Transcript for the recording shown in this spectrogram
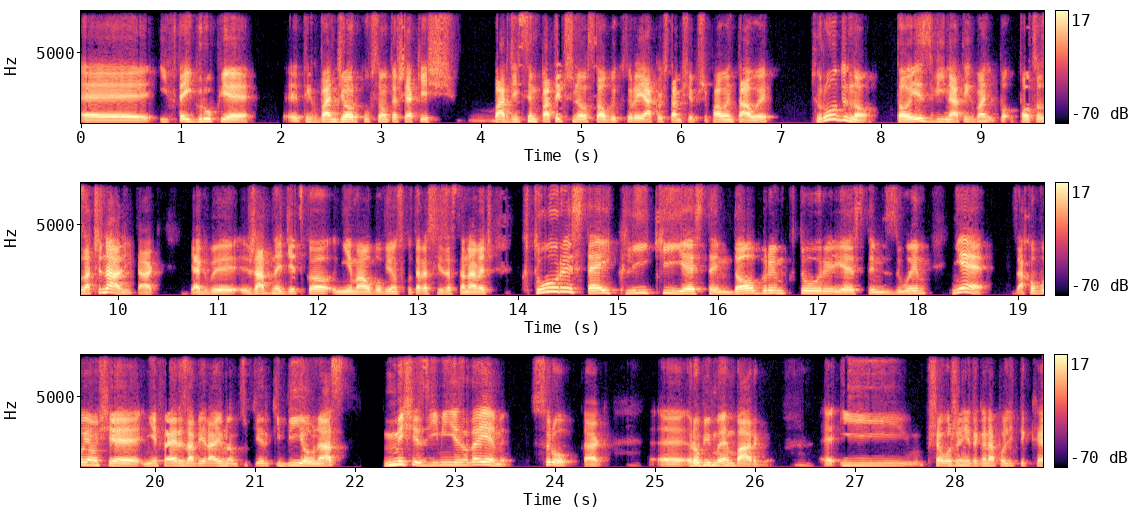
e, i w tej grupie e, tych bandziorków są też jakieś bardziej sympatyczne osoby, które jakoś tam się przypałętały, trudno, to jest wina tych, po, po co zaczynali, tak? Jakby żadne dziecko nie ma obowiązku teraz się zastanawiać, który z tej kliki jest tym dobrym, który jest tym złym. Nie, zachowują się nie fair, zabierają nam cukierki, biją nas, my się z nimi nie zadajemy. Sru, tak? E, robimy embargo. E, I przełożenie tego na politykę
